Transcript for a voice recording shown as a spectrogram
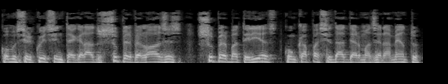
como circuitos integrados super velozes, super baterias com capacidade de armazenamento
